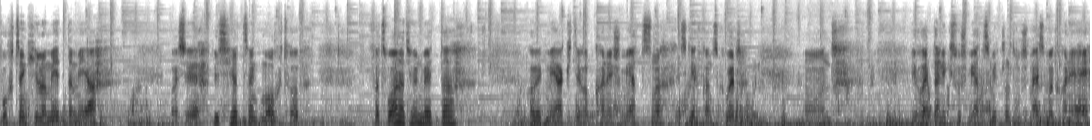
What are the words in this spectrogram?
15 Kilometer mehr, als ich bis 14 gemacht habe. Vor 200 Höhenmeter habe ich gemerkt, ich habe keine Schmerzen, es geht ganz gut und ich halte da nichts so Schmerzmittel, darum schmeiße ich mir keine ein.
